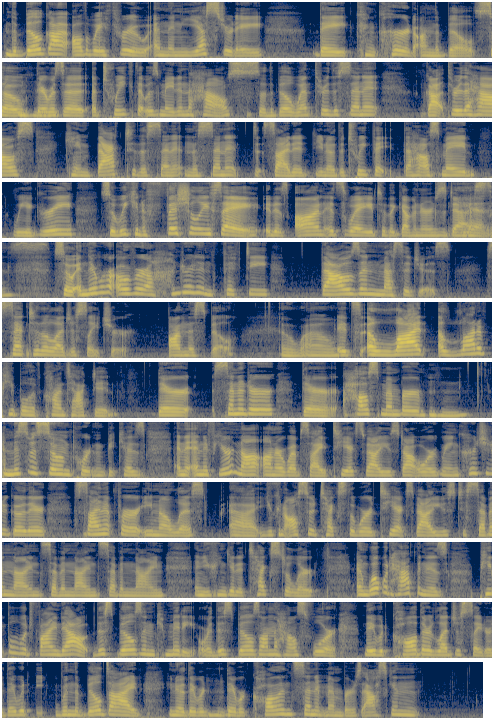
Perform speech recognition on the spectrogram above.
the bill got all the way through, and then yesterday they concurred on the bill. So mm-hmm. there was a, a tweak that was made in the House. So the bill went through the Senate, got through the House, came back to the Senate, and the Senate decided, you know, the tweak that the House made. We agree. So we can officially say it is on its way to the governor's desk. Yes. So, and there were over 150,000 messages sent to the legislature on this bill. Oh wow. It's a lot. A lot of people have contacted their senator, their House member, mm-hmm. and this was so important because. And and if you're not on our website txvalues.org, we encourage you to go there, sign up for our email list. Uh, you can also text the word TX values to 797979 and you can get a text alert. And what would happen is people would find out this bill's in committee or this bill's on the House floor. They would call their legislator. They would when the bill died, you know, they were they were calling Senate members asking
